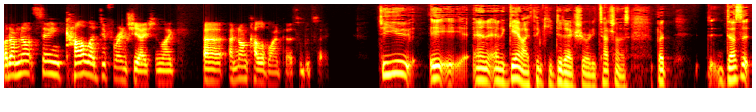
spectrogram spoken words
but I'm not seeing color differentiation like uh, a non-colorblind person would see. Do you? And and again, I think you did actually already touch on this, but does it?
